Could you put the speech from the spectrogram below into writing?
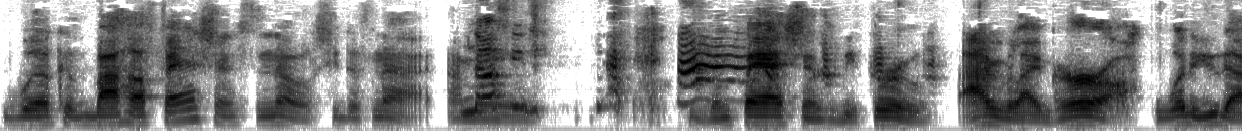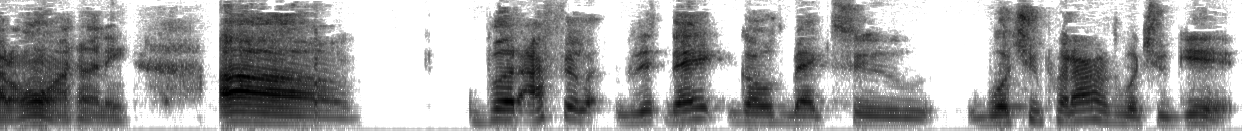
well because by her fashions no she does not. I no, mean she... them fashions be through. I'd be like girl what do you got on honey? Um but I feel like that goes back to what you put out is what you get.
